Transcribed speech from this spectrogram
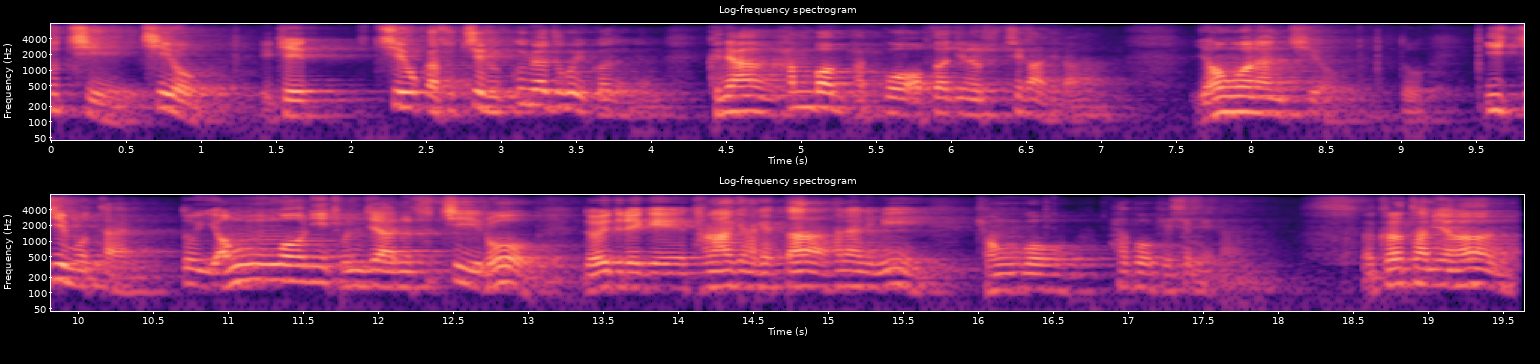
수치, 치욕 이렇게 치욕과 수치를 꾸며주고 있거든요. 그냥 한 번 받고 없어지는 수치가 아니라 영원한 치욕, 또 잊지 못할, 또 영원히 존재하는 수치로 너희들에게 당하게 하겠다. 하나님이 경고하고 계십니다. 그렇다면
